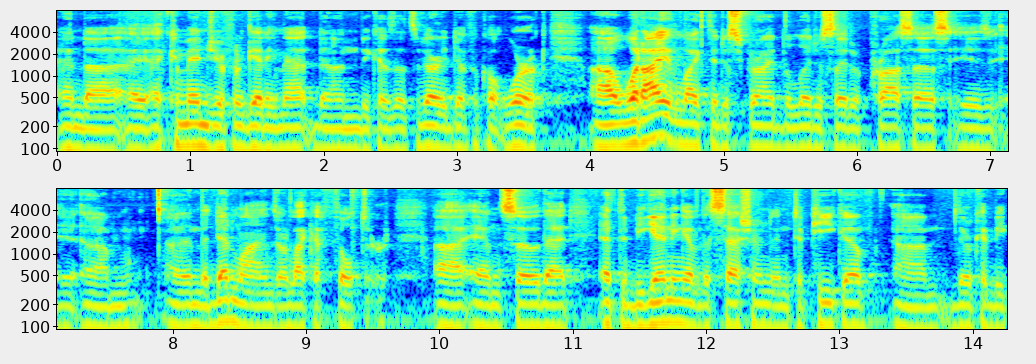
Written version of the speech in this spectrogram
and uh, I, I commend you for getting that done because that's very difficult work. Uh, what I like to describe the legislative process is, um, and the deadlines are like a filter, uh, and so that at the beginning of the session in Topeka, um, there could be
